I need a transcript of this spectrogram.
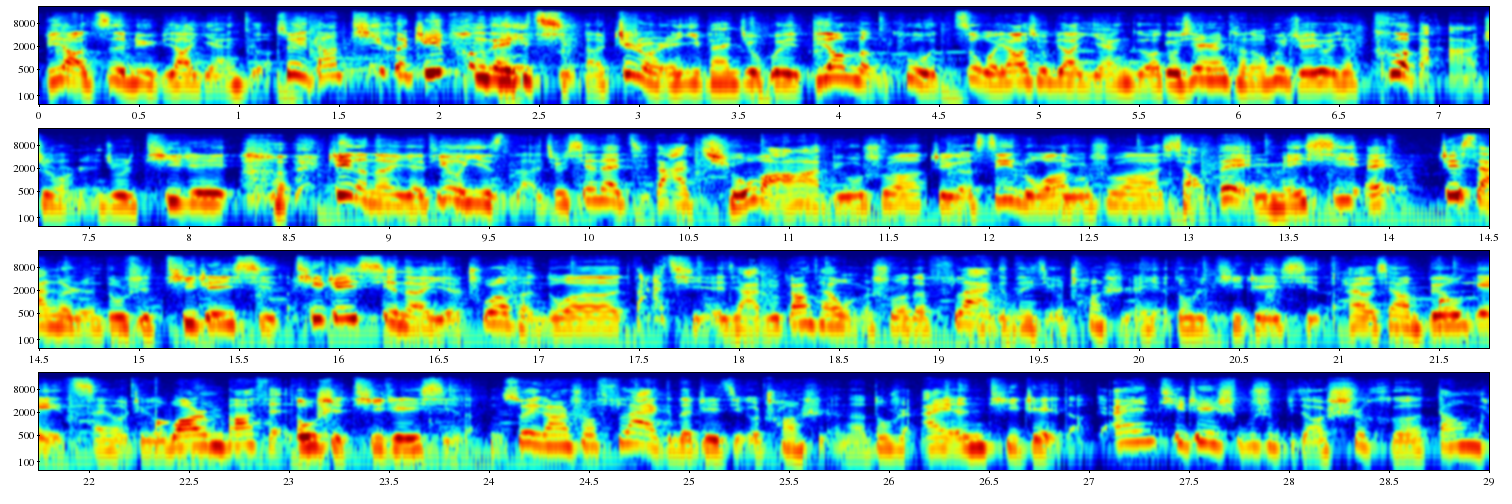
比较自律，比较严格。所以当 T 和 J 碰在一起的，这种人一般就会比较冷酷，自我要求比较严格。有些人可能会觉得有些刻板啊，这种人就是 TJ。这个呢也挺有意思的，就现在几大球王啊，比如说这个 C 罗，比如说小贝，比如梅西，哎，这三个人都是 TJ 系的。TJ 系呢也出了很多大企业家，比如刚才我们说的 Flag 那几个创始人也都是 TJ 系的，还有像 Bill Gates，还有这个 Warren Buffett 都是 TJ 系的。所以刚刚说 Flag 的这几个创始人呢都是 INTJ 的，INTJ 是不是比较适合当码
